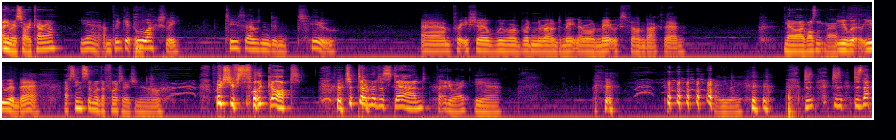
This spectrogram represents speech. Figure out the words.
Anyway, sorry, carry on. Yeah, I'm thinking. Oh, actually, 2002. uh, I'm pretty sure we were running around making our own Matrix film back then. No, I wasn't there. You were you weren't there. I've seen some of the footage, No. which you've still got, which I don't understand. But anyway, Yeah. anyway, does, does does that?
